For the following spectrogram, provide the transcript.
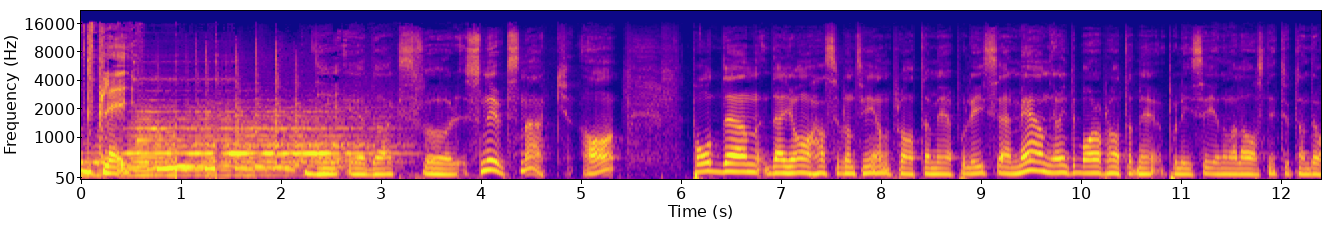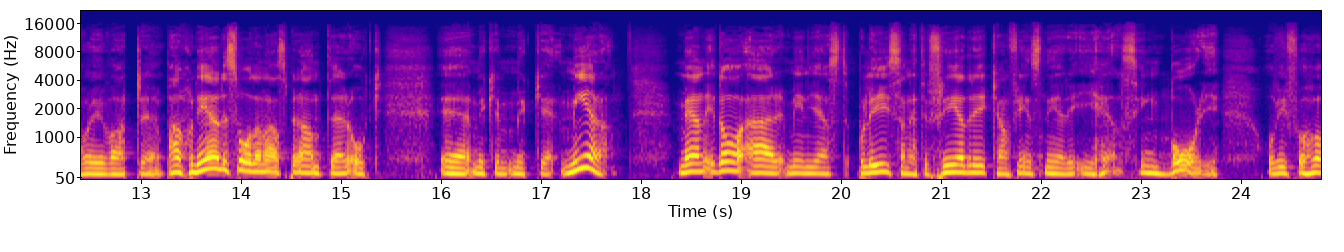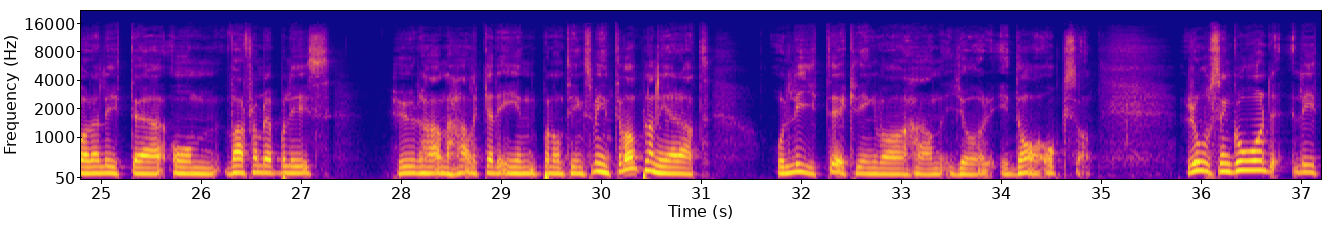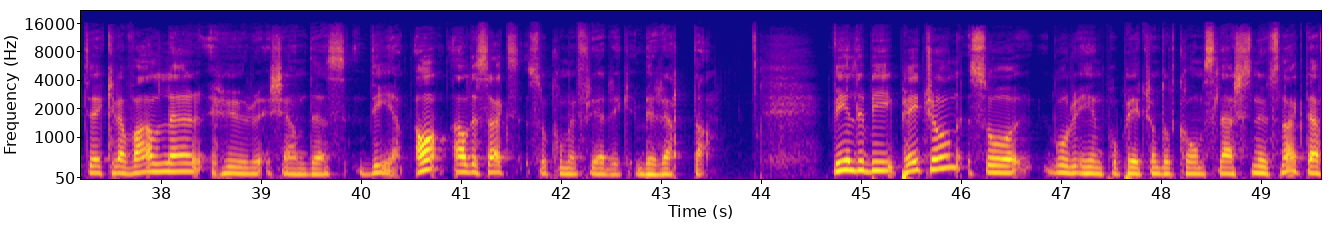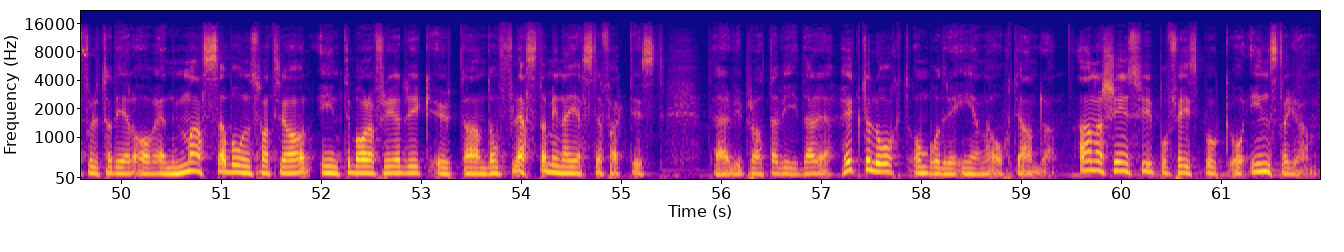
Podplay. Det är dags för Snutsnack. Ja, podden där jag, Hasse Brontén, pratar med poliser. Men jag har inte bara pratat med poliser genom alla avsnitt utan det har ju varit eh, pensionerade sådana aspiranter och eh, mycket, mycket mera. Men idag är min gäst polis. Han heter Fredrik. Han finns nere i Helsingborg. Och vi får höra lite om varför han blev polis, hur han halkade in på någonting som inte var planerat och lite kring vad han gör idag också. Rosengård, lite kravaller. Hur kändes det? Ja, alldeles strax så kommer Fredrik berätta. Vill du bli Patreon så går du in på patreon.com snutsnack. Där får du ta del av en massa bonusmaterial. Inte bara Fredrik utan de flesta av mina gäster faktiskt. Där vi pratar vidare högt och lågt om både det ena och det andra. Annars syns vi på Facebook och Instagram.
